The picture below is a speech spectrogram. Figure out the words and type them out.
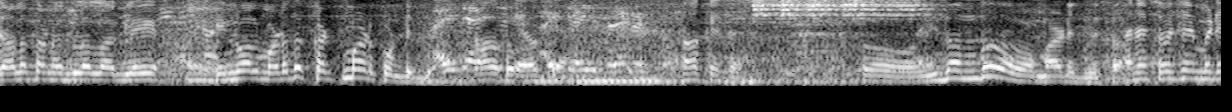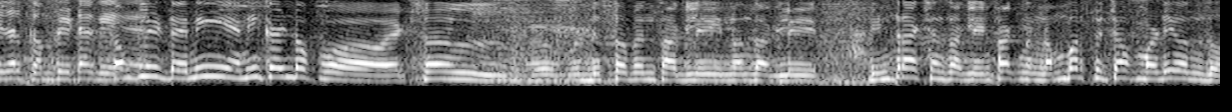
ಜಾಲತಾಣಗಳಲ್ಲಾಗ್ಲಿ ಇನ್ವಾಲ್ವ್ ಮಾಡೋದು ಕಟ್ ಮಾಡ್ಕೊಂಡಿದ್ದೆ. Okay okay okay sir so ಇದೊಂದು ಮಾಡಿದ್ವಿ ಸರ್ ಅಂದರೆ ಸೋಷಿಯಲ್ ಮೀಡಿಯಾದಲ್ಲಿ ಕಂಪ್ಲೀಟಾಗಿ complete any any kind of external disturbance ಆಗಲಿ ಇನ್ನೊಂದಾಗಲಿ ಇಂಟ್ರಾಕ್ಷನ್ಸ್ ಆಗಲಿ ಇನ್ಫ್ಯಾಕ್ಟ್ ನನ್ನ ನಂಬರ್ ಸ್ವಿಚ್ ಆಫ್ ಮಾಡಿ ಒಂದು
